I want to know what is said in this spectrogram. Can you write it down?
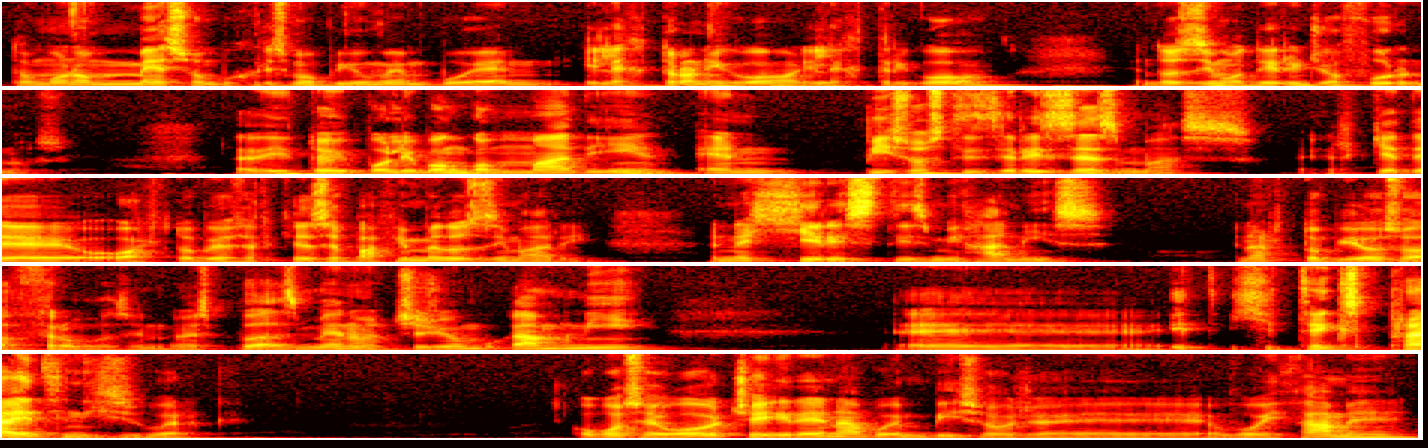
το μόνο μέσο που χρησιμοποιούμε που είναι ηλεκτρονικό, ηλεκτρικό, είναι το ζυμωτήρι και ο φούρνος. Δηλαδή το υπόλοιπο κομμάτι είναι πίσω στις ρίζες μας. Έρχεται, ο αρτοποιός έρχεται σε επαφή με το ζυμάρι. Είναι χειριστής μηχανής. Είναι αρτοποιός ο άνθρωπος, είναι σπουδασμένος και εκείνο που κάνει ε, it- he takes pride in his work. Όπως εγώ και η Ρένα που είναι πίσω και βοηθάμε,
